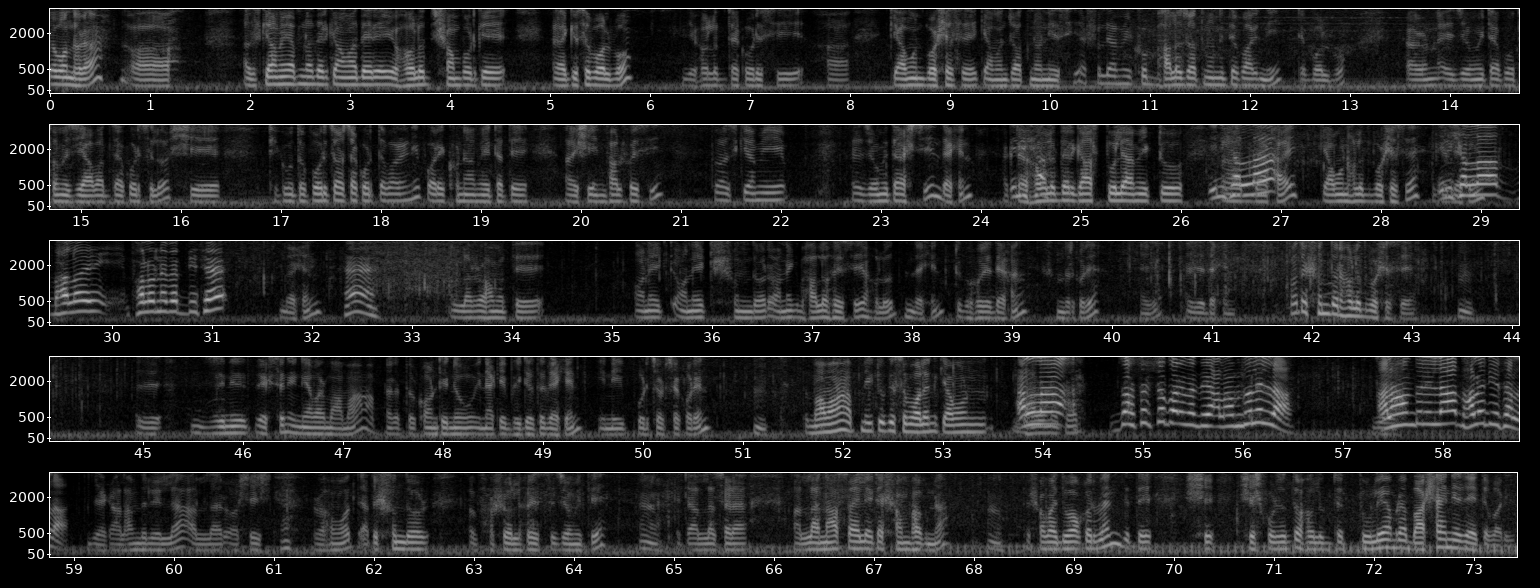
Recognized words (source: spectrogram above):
প্রিয় বন্ধুরা আজকে আমি আপনাদেরকে আমাদের এই হলুদ সম্পর্কে কিছু বলব। যে হলুদটা করেছি কেমন বসেছে, কেমন যত্ন নিয়েছি। আসলে আমি খুব ভালো যত্ন নিতে পারিনি, এটা বলব। কারণ এই জমিটা প্রথমে যে আবাদটা করছিল, সে ঠিকমতো পরিচর্যা করতে পারেনি। পরেক্ষণে আমি এটাতে সে ইনভলভ হয়েছি। তো আজকে আমি এই জমিতে আসছি দেখেন একটা হলুদের গাছ তুলে আমি একটু ইনশাল্লাহ দেখাই কেমন হলুদ বসেছে। ইনশাল্লাহ ভালোই ফলন এবার দিছে। দেখেন হ্যাঁ। আল্লাহর রহমতে অনেক অনেক সুন্দর অনেক ভালো হয়েছে হলুদ। দেখেন একটু ঘুরে দেখান সুন্দর করে। এই যে এই যে দেখেন কত সুন্দর হলুদ বসেছে। হুম। এই যে যিনি দেখছেন ইনি আমার মামা আপনারা তো কন্টিনিউ ইনাকে ভিডিওতে দেখেন ইনি পরিচর্যা করেন। তো মামা আপনি একটু কিছু বলেন কেমন আল্লাহ যথেষ্ট পরিমাণে আলহামদুলিল্লাহ। আলহামদুলিল্লাহ ভালো দিয়েছে আল্লাহ। যাক আলহামদুলিল্লাহ আল্লাহর অশেষ রহমত। এত সুন্দর ফসল হয়েছে জমিতে হ্যাঁ এটা আল্লাহ ছাড়া আল্লাহ না চাইলে এটা সম্ভব না হ্যাঁ, তো সবাই দোয়া করবেন যাতে শেষ পর্যন্ত হলুদটা তুলে আমরা বাসায় নিয়ে যাইতে পারি।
